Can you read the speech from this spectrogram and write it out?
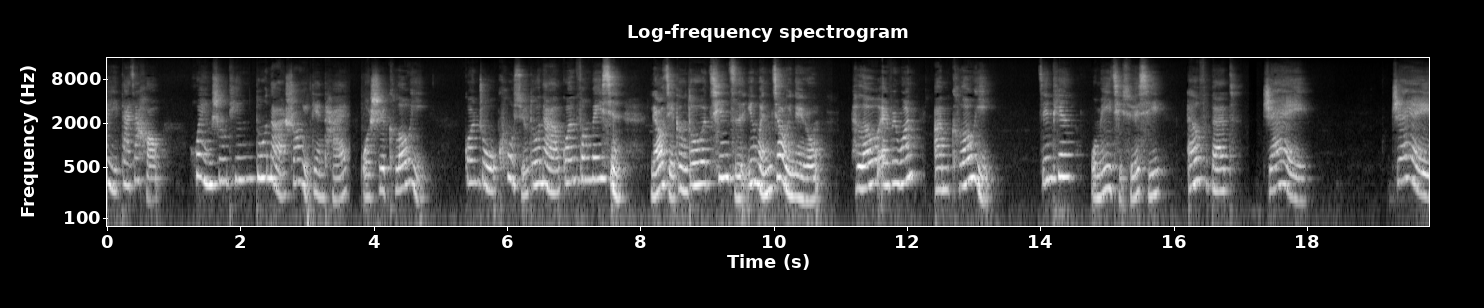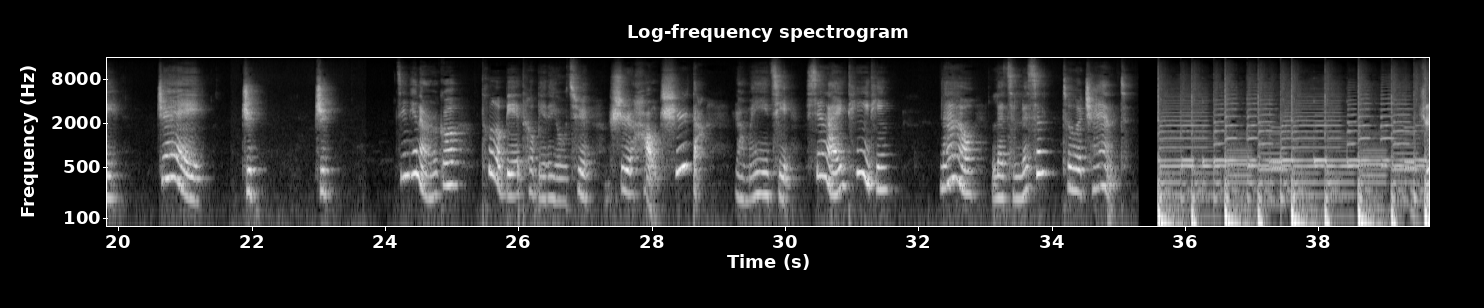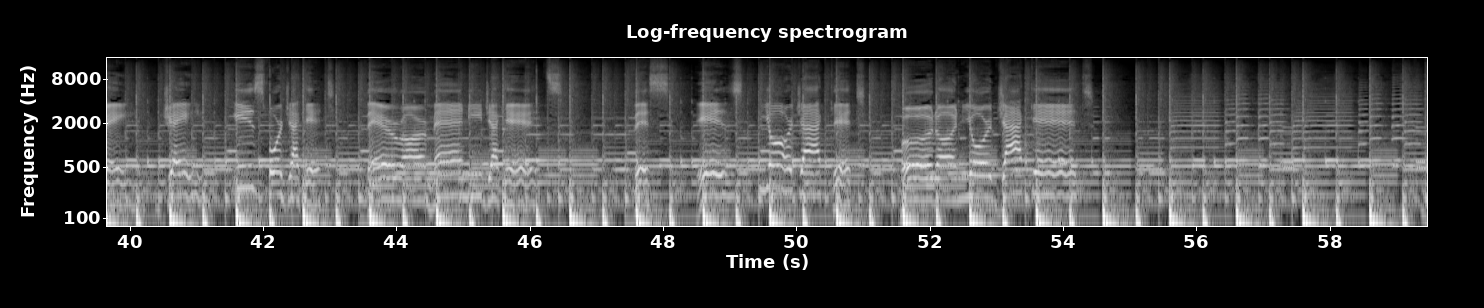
嗨大家好，欢迎收听多纳双语电台，我是 Chloe。关注酷学多纳官方微信，了解更多亲子英文教育内容。Hello everyone, I'm Chloe。今天我们一起学习 alphabet J。J J J J。今天的儿歌特别特别的有趣，是好吃的。让我们一起先来听一听。Now let's listen to a chant. J, J is for jacket. There are many jackets. This is your jacket. Put on your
